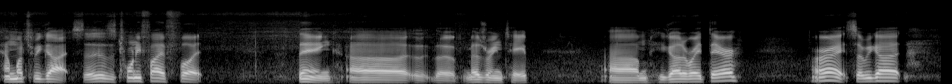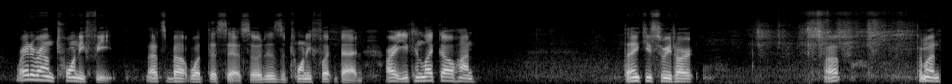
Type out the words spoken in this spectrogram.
how much we got. So this is a 25 foot thing, uh, the measuring tape. Um, you got it right there. All right, so we got right around 20 feet. That's about what this is. So it is a 20 foot bed. All right, you can let go, hon. Thank you, sweetheart. Oh, come on.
